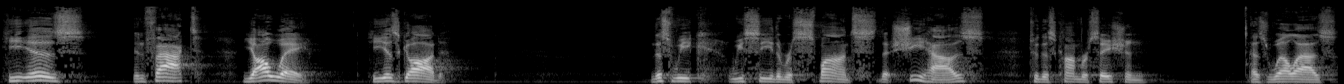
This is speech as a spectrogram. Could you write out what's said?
He is, in fact, Yahweh. He is God. This week, we see the response that she has to this conversation as well as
